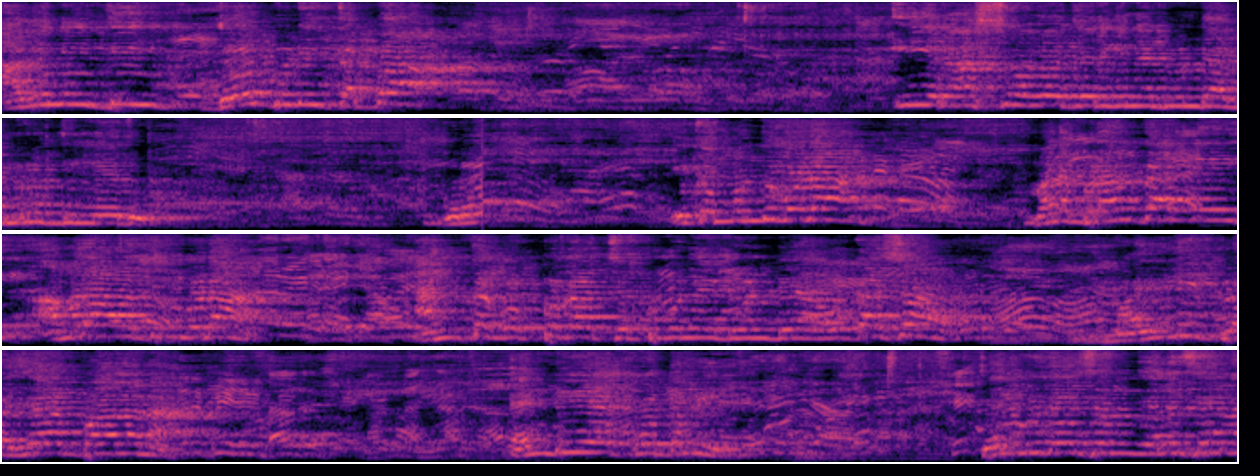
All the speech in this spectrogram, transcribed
అవినీతి దోపిడీ తప్ప ఈ రాష్ట్రంలో జరిగినటువంటి అభివృద్ధి లేదు. ఇక ముందు కూడా మన ప్రాంతాన్ని అమరావతిని కూడా అంత గొప్పగా చెప్పుకునేటువంటి అవకాశం మళ్ళీ ప్రజాపాలన ఎన్డీఏ కూటమి తెలుగుదేశం జనసేన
